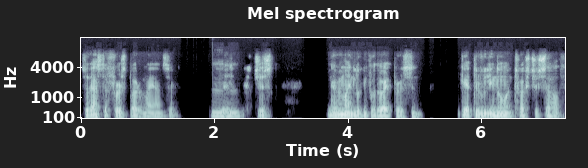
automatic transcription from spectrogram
So that's the first part of my answer. Mm-hmm. It's just never mind looking for the right person. Get to really know and trust yourself.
